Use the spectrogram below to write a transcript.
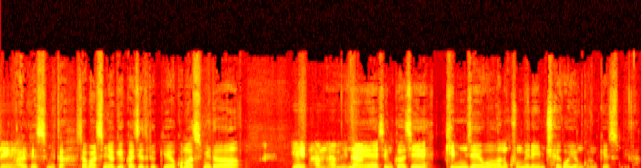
네. 알겠습니다. 자, 말씀 여기까지 들을게요. 고맙습니다. 예, 감사합니다. 네, 지금까지 김재원 국민의힘 최고위원과 함께했습니다.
